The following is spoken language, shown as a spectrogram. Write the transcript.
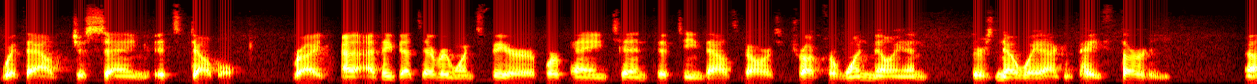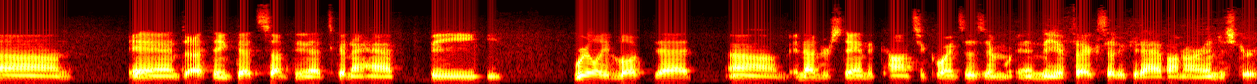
without just saying it's double right? I, I think that's everyone's fear. If we're paying ten, fifteen thousand dollars a truck for one million, there's no way I can pay thirty. Um, and I think that's something that's going to have to be really looked at um, and understand the consequences and, and, the effects that it could have on our industry.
